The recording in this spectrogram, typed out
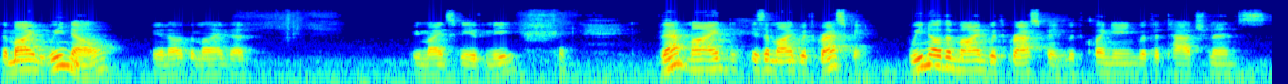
The mind we know, you know, the mind that reminds me of me, that mind is a mind with grasping. We know the mind with grasping, with clinging, with attachments,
